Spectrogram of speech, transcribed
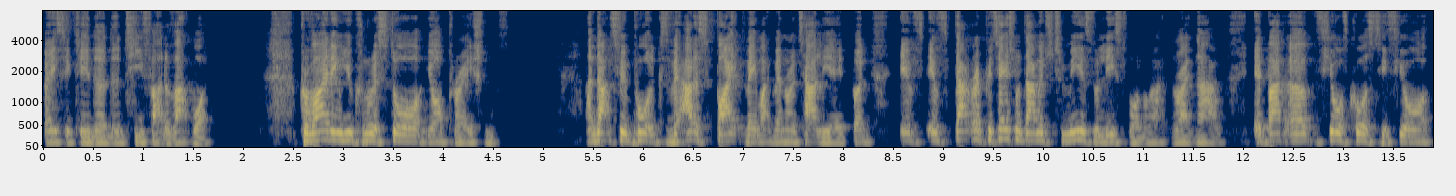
basically the, the teeth out of that one, providing you can restore your operations. And that's important because out of spite, they might then retaliate. But if, if that reputational damage to me is the least one right, right now, but uh, if you're, of course, if you're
